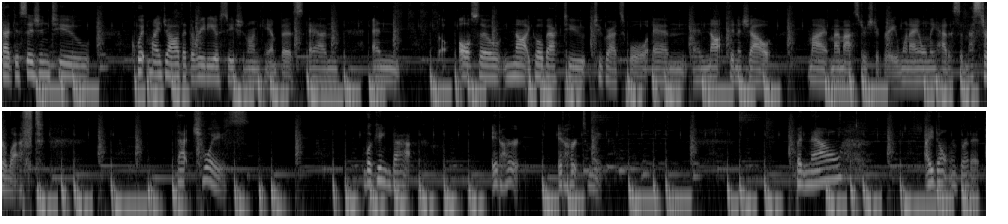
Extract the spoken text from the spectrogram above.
That decision to quit my job at the radio station on campus and and also not go back to, to grad school and, and not finish out my, my master's degree when I only had a semester left. That choice, looking back, it hurt. It hurt to make. But now I don't regret it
